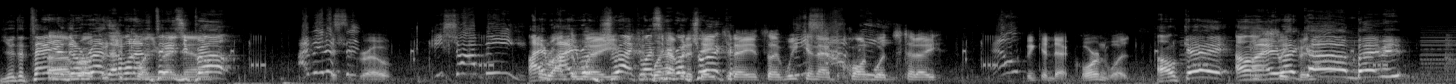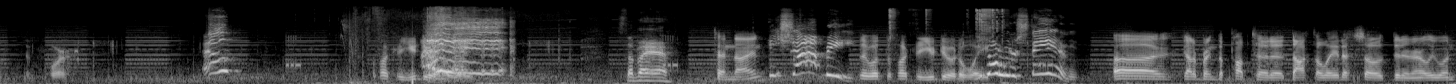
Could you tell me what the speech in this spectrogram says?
You're detained. You're Uh, under Rose, arrest. I don't want call to you tase right you, now. pal. I'm innocent. Bro. He shot me. I, We're on I the run way. track. Want to We're see me having run a date track? today. It's a weekend at shot me. Cornwoods today. Help! Weekend at Cornwoods. Okay. Oh, He's here I come, baby. Four. Help! What the fuck are you doing? Stop right here. 10-9? He shot me. So what the fuck are you doing awake? You don't understand. Uh, gotta bring the pup to the doctor later, so did an early one.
